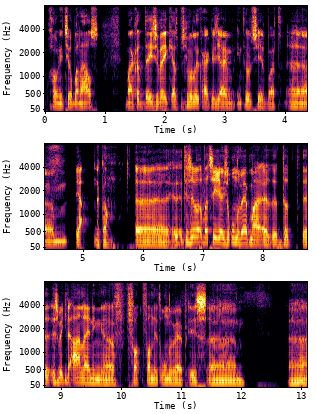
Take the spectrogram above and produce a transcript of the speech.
gewoon iets heel banaals. Maar ik had deze week, ja, het is misschien wel leuk eigenlijk als jij hem introduceert, Bart. Ehm, Ja, dat kan. Eh, het is een wat serieuzer onderwerp, maar dat is een beetje de aanleiding van, van dit onderwerp. Is ehm, eh,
